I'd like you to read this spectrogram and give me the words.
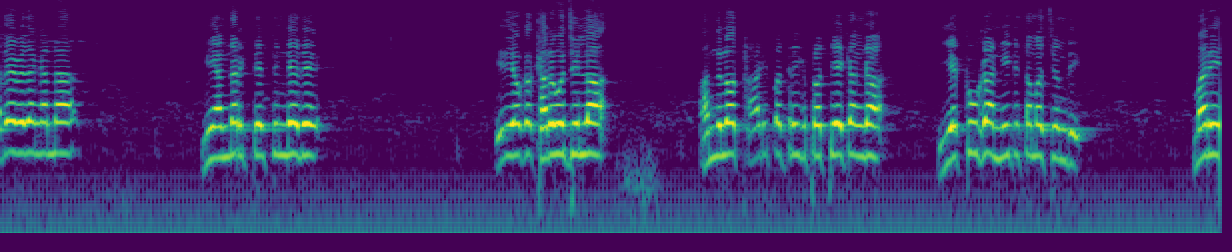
అదేవిధంగా అన్నా మీ అందరికి తెలిసిండేదే. ఇది ఒక కరువు జిల్లా. అందులో తాడిపత్రికి ప్రత్యేకంగా ఎక్కువగా నీటి సమస్య ఉంది. మరి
